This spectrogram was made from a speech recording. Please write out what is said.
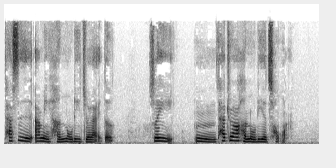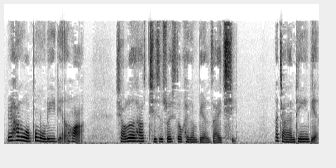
他是阿敏很努力追来的，所以嗯，他就要很努力的宠嘛，因为他如果不努力一点的话。小乐他其实随时都可以跟别人在一起。那讲难听一点，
